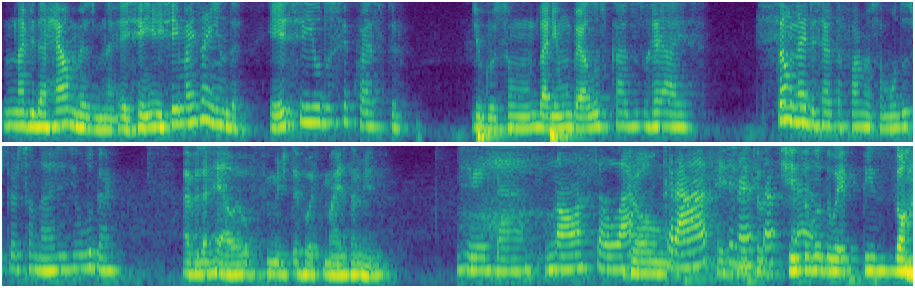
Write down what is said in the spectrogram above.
na vida real mesmo, né? Esse, aí- esse aí mais ainda. Esse e o do sequestro. Digo, são, dariam belos casos reais. São, né, de certa forma, só muda os personagens e o lugar. A vida real é o filme de terror que mais dá medo. Verdade. Nossa, João, lacraste esse vai ser nessa o título frase. do episódio.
